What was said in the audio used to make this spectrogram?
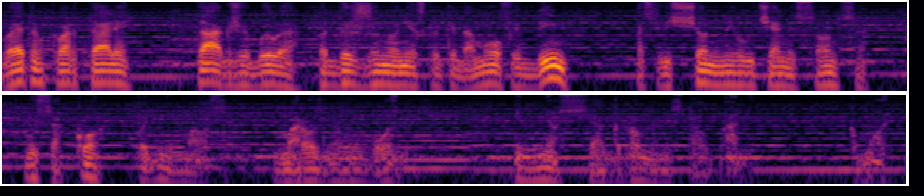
В этом квартале также было подожжено несколько домов, и дым, освещенный лучами солнца, высоко поднимался в морозном воздухе и несся огромными столбами к морю.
